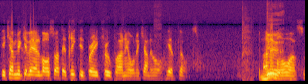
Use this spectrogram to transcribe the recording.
Det kan mycket väl vara så att det är ett riktigt breakthrough på honom i år. Det kan det vara, helt klart. Han du, är bra alltså.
